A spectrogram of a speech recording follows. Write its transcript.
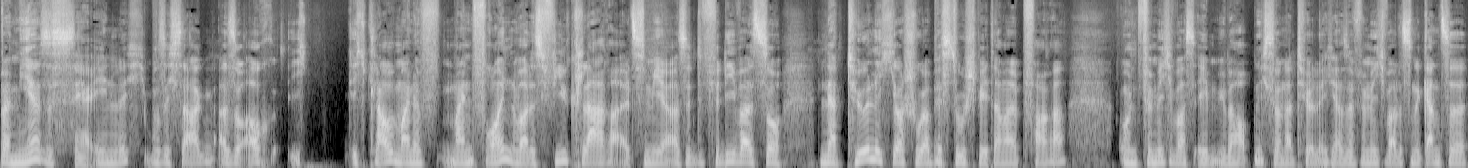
Bei mir ist es sehr ähnlich, muss ich sagen. Also auch ich ich glaube, meine, meinen Freunden war das viel klarer als mir. Also für die war es so, natürlich, Joshua, bist du später mal Pfarrer. Und für mich war es eben überhaupt nicht so natürlich. Also für mich war das eine ganze,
